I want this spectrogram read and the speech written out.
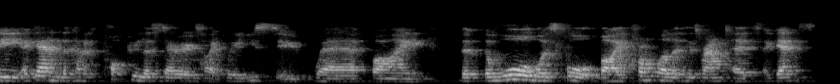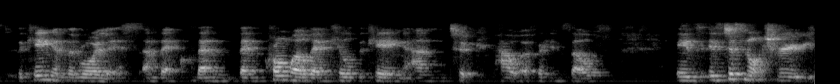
the again the kind of popular stereotype we're used to, whereby the, the war was fought by Cromwell and his roundheads against the king and the royalists, and then, then then Cromwell then killed the king and took power for himself, is is just not true.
